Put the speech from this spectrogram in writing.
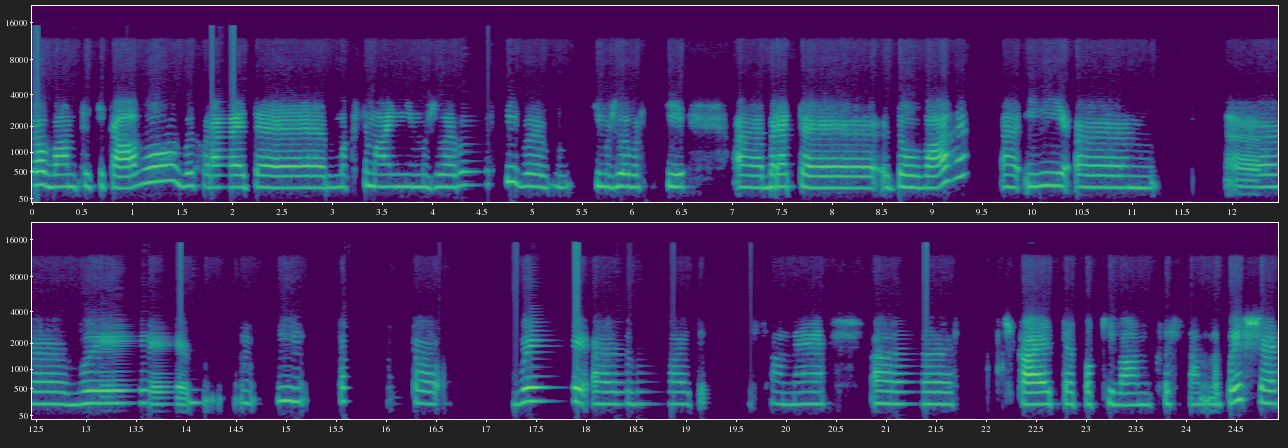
вам це цікаво, ви ховаєте максимальні можливості, ви ці можливості. Е, берете до уваги і ем, е, ви тобто ви розвиваєтесь, а не е, чекаєте, поки вам хтось там напише,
